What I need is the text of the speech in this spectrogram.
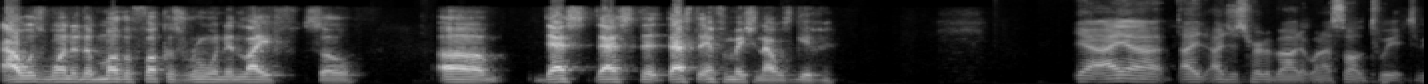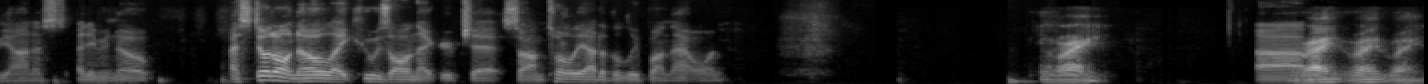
I was one of the motherfuckers ruining life. So um that's that's the that's the information I was given. Yeah, I uh I, I just heard about it when I saw the tweet, to be honest. I didn't even know. I still don't know like who was all in that group chat, so I'm totally out of the loop on that one. All right. Um, right, right, right.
